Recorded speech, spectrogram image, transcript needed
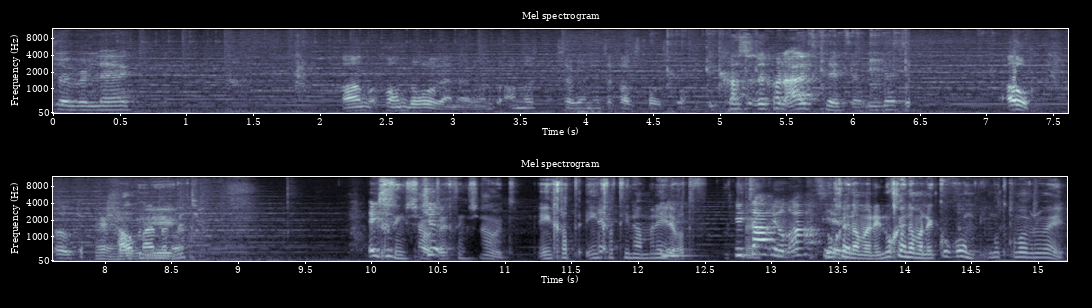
Server lag. Gewoon, gewoon doorrennen, want anders hebben we niet te groot voorsprong. Ik ga ze er gewoon op. Oh, Hey, help mij hier. met Ik Richting zout, richting zout. Eén gaat, één gaat hier naar beneden, wat? Vitalion achter Nog één naar beneden, nog één naar beneden, kom, kom, iemand kom even mee.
